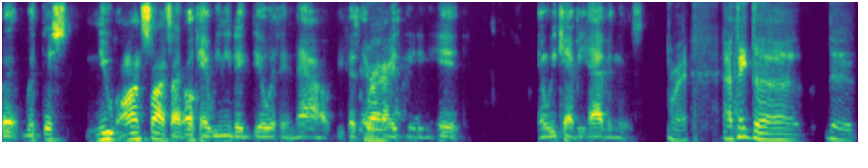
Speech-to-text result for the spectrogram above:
But with this new onslaught, it's like okay, we need to deal with it now because Right. everybody's getting hit, and we can't be having this. right. I think the the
